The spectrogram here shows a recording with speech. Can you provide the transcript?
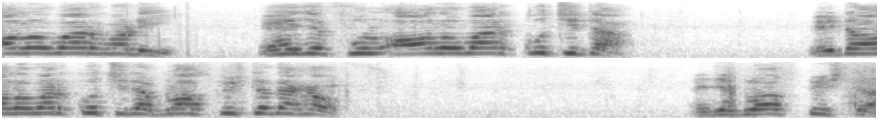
অল ওভার বডি এই যে ফুল অল ওভার কুচিটা। এটা অল ওভার কুচিটা। ব্লাউজ পিসটা দেখাও। এই যে ব্লাউজ পিসটা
